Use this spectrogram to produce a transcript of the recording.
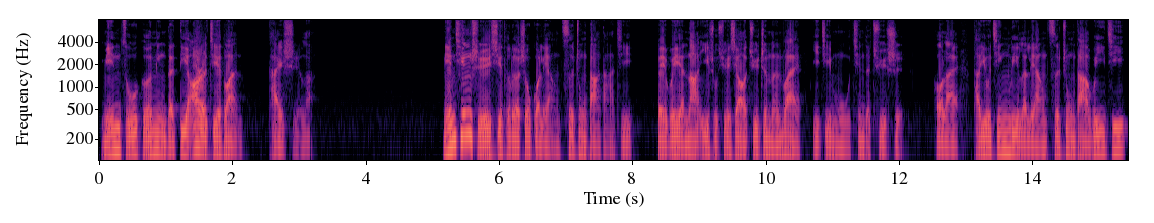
民族革命的第二阶段开始了。年轻时，希特勒受过两次重大打击。被维也纳艺术学校拒之门外，以及母亲的去世。后来，他又经历了两次重大危机。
